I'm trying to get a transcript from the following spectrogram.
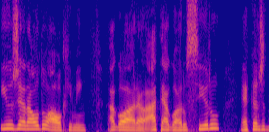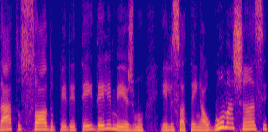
e o Geraldo Alckmin. Agora, até agora o Ciro é candidato só do PDT e dele mesmo. Ele só tem alguma chance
